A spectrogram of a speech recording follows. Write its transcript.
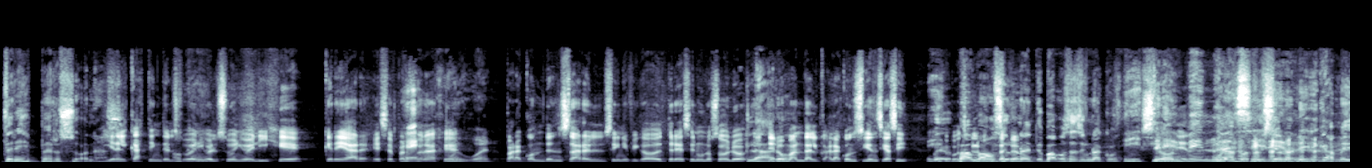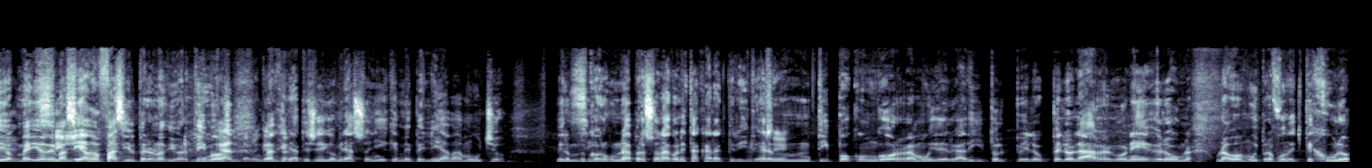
tres personas. Y en el casting del sueño, el sueño elige crear ese personaje Muy bueno. para condensar el significado de tres en uno solo y te Claro. lo manda al- a la conciencia así. Bueno, va- lo vamos, a hacer una, vamos a hacer una construcción, tremendo una construcción cerebro. onírica medio, medio demasiado Excelente. fácil, pero nos divertimos. Me encanta, me encanta. Imagínate, yo digo, mira, soñé que me peleaba mucho. Pero con una persona con estas características. Era Sí. un tipo con gorra, muy delgadito, el pelo, pelo largo, negro, una, una voz muy profunda. Te juro,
